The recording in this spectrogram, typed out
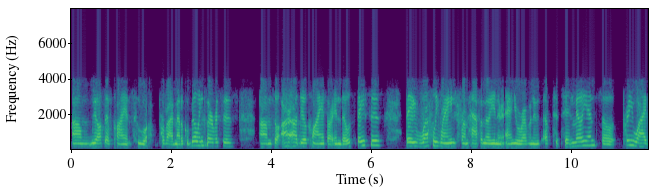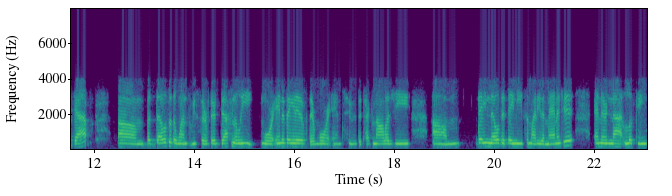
Um, we also have clients who provide medical billing services. Um, so our ideal clients are in those spaces. They roughly range from half a million in annual revenues up to 10 million, so pretty wide gap. Um, but those are the ones we serve. They're definitely more innovative. They're more into the technology. Um, they know that they need somebody to manage it, and they're not looking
